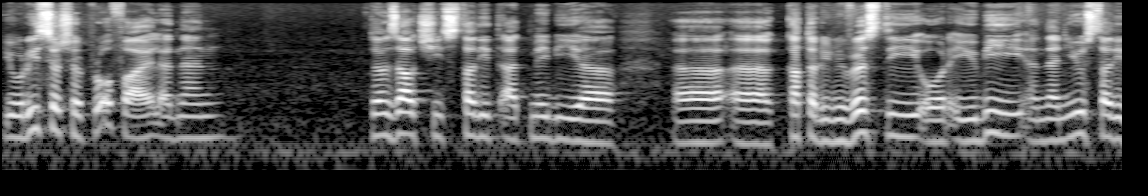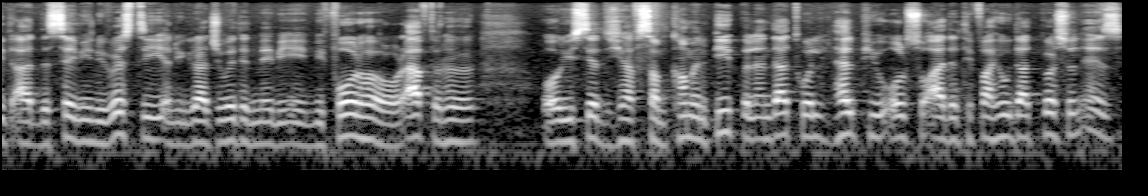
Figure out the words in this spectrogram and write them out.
you research her profile, and then turns out she studied at maybe uh, uh, uh, Qatar University or AUB, and then you studied at the same university and you graduated maybe before her or after her, or you that you have some common people, and that will help you also identify who that person is.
